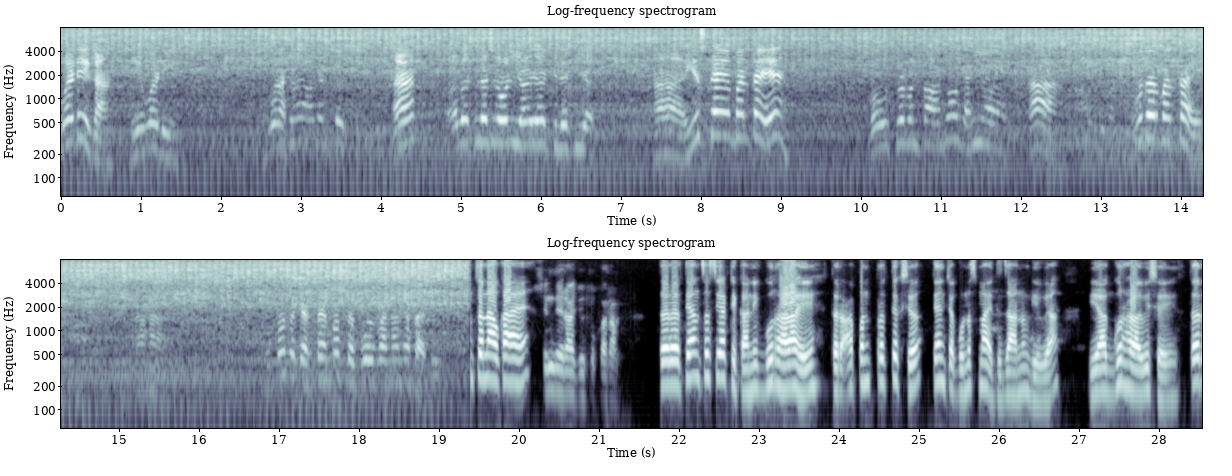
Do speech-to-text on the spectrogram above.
वडी का? हे वडी. गुळा. हा? आधा किलो की रोटी है. एक किलो की है हाँ हाँ इसका बनता है वो उसमें बनता है है. हाँ बनता है हाँ. हाँ हे बघू शकताय मस्त गुळ बनवण्यासाठी. तुमचं नाव काय आहे? शिंदे राजू तुकाराम. तर त्यांचंच या ठिकाणी गुऱ्हाळ आहे. तर आपण प्रत्यक्ष त्यांच्याकडूनच माहिती जाणून घेऊया या गुऱ्हाळाविषयी तर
